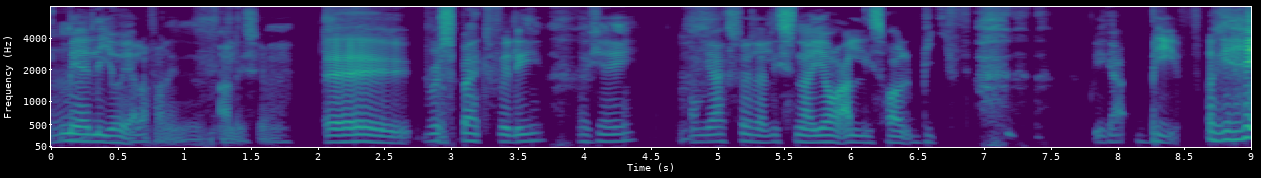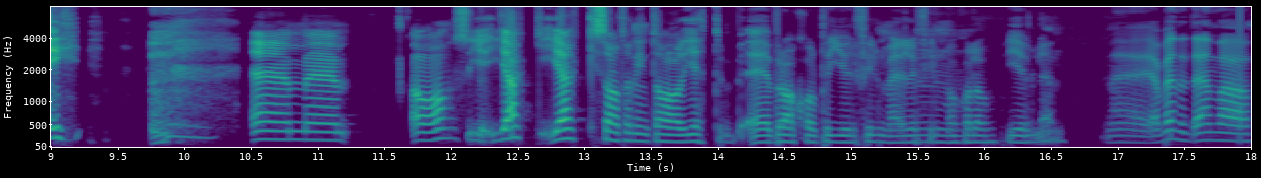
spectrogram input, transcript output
Mm. Med Leo i alla fall. än Alice. jag. Hey. Respectfully, okej? Om Jacks föräldrar lyssnar, jag och Alice har beef. We got beef, okej? Ehm, ehm, ja, så Jack, Jack sa att han inte har jättebra koll på julfilmer eller filmer att kolla på på julen. Nej, jag vet inte, det enda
